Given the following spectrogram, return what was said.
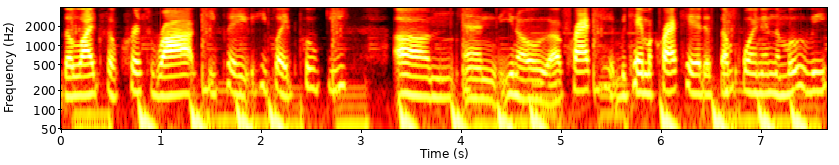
the likes of Chris Rock. He played he played Pookie um, and you know, a crack became a crackhead at some point in the movie.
